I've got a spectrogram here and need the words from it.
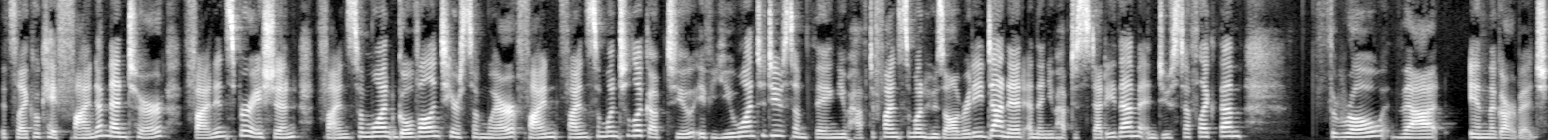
it's like okay find a mentor find inspiration find someone go volunteer somewhere find find someone to look up to. If you want to do something you have to find someone who's already done it and then you have to study them and do stuff like them. Throw that in the garbage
